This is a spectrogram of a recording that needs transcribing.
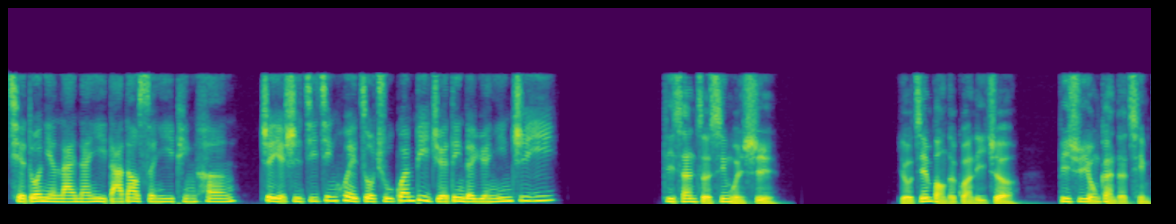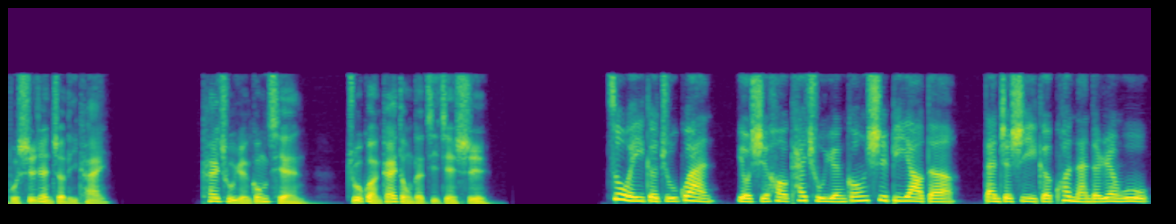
且多年来难以达到损益平衡，这也是基金会做出关闭决定的原因之一。第三则新闻是，有肩膀的管理者。必须勇敢的请不适任者离开。开除员工前，主管该懂的几件事。作为一个主管，有时候开除员工是必要的，但这是一个困难的任务。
